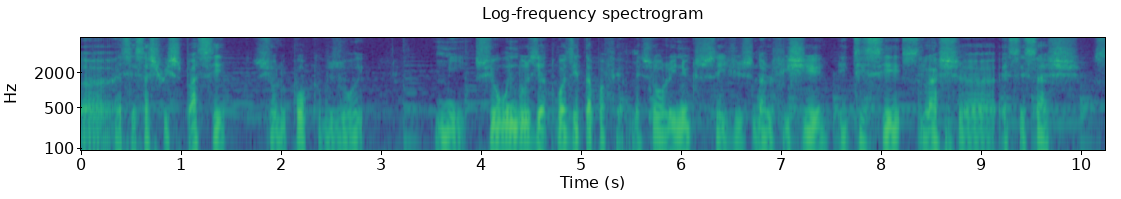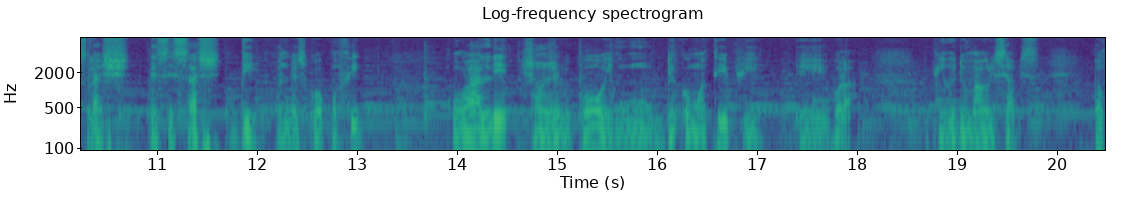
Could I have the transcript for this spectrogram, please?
euh, SSH puisse passer sur le port que vous aurez mis. Sur Windows, il y a trois étapes à faire, mais sur Linux, c'est juste dans le fichier etc slash ssh slash sshd underscore config on va aller changer le port et décommenter puis et voilà. Et puis redémarrer le service. Donc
